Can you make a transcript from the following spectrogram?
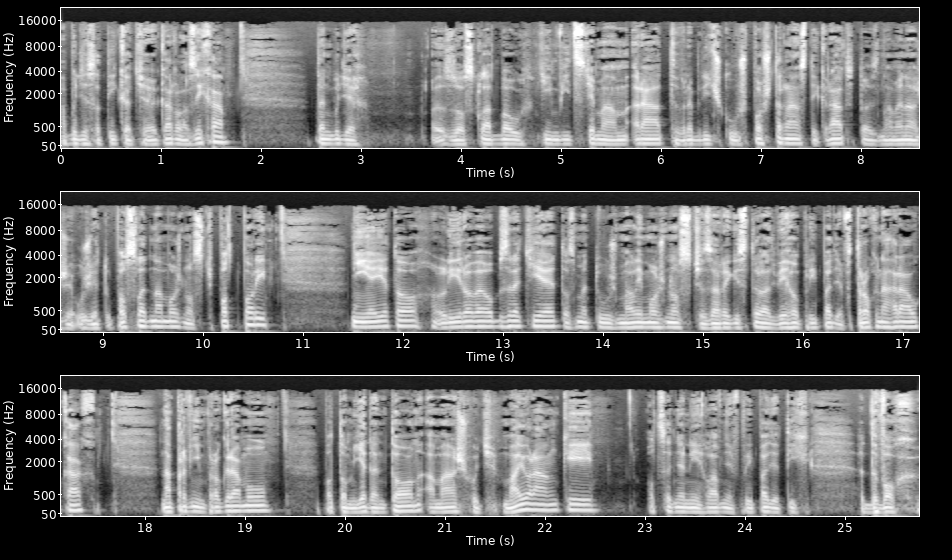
a bude sa týkať Karla Zicha. Ten bude so skladbou Tím víc tě mám rád v rebríčku už po 14. krát, to znamená, že už je tu posledná možnosť podpory. Nie je to lírové obzretie, to sme tu už mali možnosť zaregistrovať v jeho prípade v troch nahrávkach. Na prvním programu, potom jeden tón a máš chuť majoránky, ocenený hlavne v prípade tých dvoch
